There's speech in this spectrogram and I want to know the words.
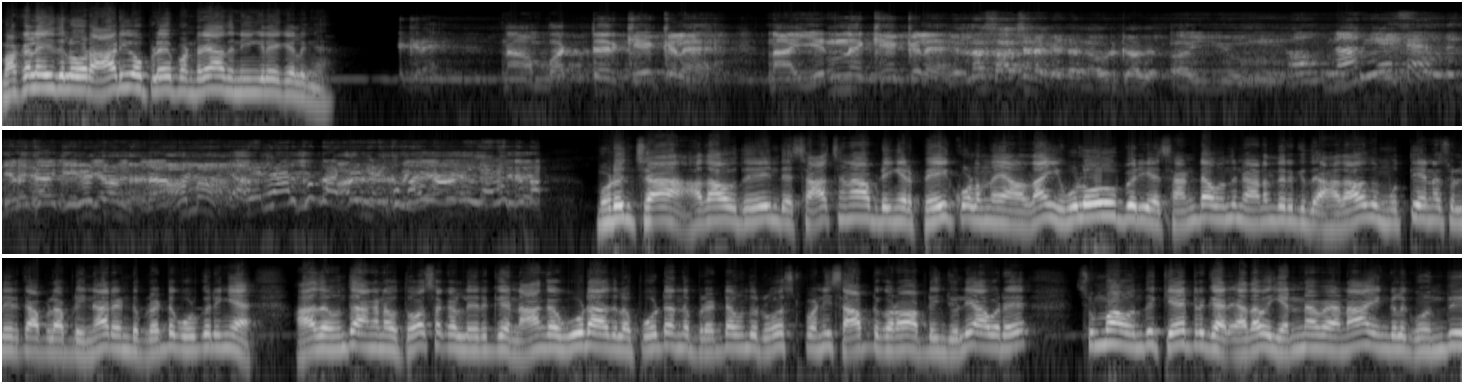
மகளே இதில் ஒரு ஆடியோ ப்ளே பண்ணுறேன் அதை நீங்களே கேளுங்க. நான் பட்டர் கேட்கல நான் என்ன கேட்கல எல்லாம் சாட்சனா கேட்டாங்க அவருக்காக. ஐயோ. நான் கேட்டேன். எனக்கா கேட்டாங்க. ஆமா. முடிஞ்சா அதாவது இந்த சாச்சனா அப்படிங்கிற பேய் குழந்தையால தான் இவ்வளோ பெரிய சண்டை வந்து நடந்திருக்குது. அதாவது முத்து என்ன சொல்லியிருக்காப்புல அப்படின்னா ரெண்டு பிரெட்டு கொடுக்குறீங்க. அதை வந்து அங்கே தோசைக்கல் இருக்குது நாங்கள் கூட அதில் போட்டு அந்த ப்ரெட்டை வந்து ரோஸ்ட் பண்ணி சாப்பிட்டுக்கிறோம். அப்படின்னு சொல்லி அவர் சும்மா வந்து கேட்டிருக்காரு. அதாவது என்ன வேணாம் எங்களுக்கு வந்து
